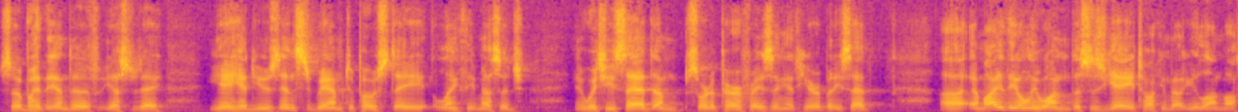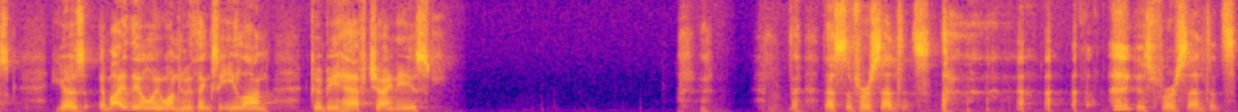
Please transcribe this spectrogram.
So by the end of yesterday, Ye had used Instagram to post a lengthy message in which he said, I'm sort of paraphrasing it here, but he said, uh, Am I the only one? This is Ye talking about Elon Musk. He goes, Am I the only one who thinks Elon could be half Chinese? That's the first sentence. His first sentence.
